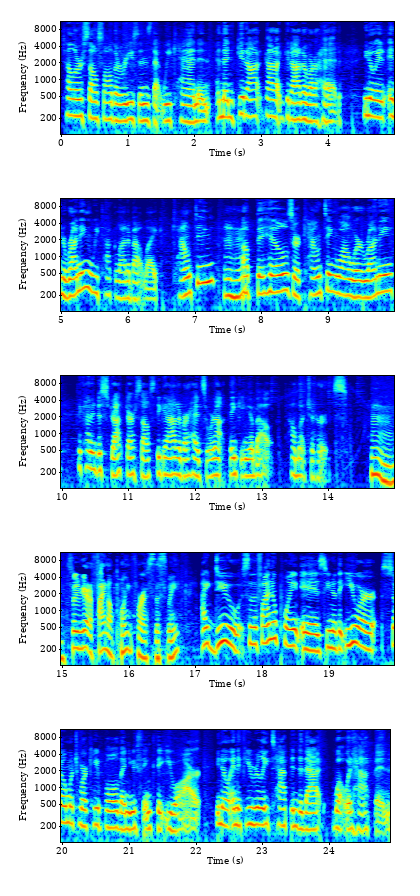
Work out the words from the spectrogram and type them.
Tell ourselves all the reasons that we can, and, and then get out, get out, get out of our head. You know, in, in running, we talk a lot about like counting mm-hmm. up the hills or counting while we're running to kind of distract ourselves to get out of our head, so we're not thinking about how much it hurts. Hmm. So you've got a final point for us this week. I do. So the final point is, you know, that you are so much more capable than you think that you are. You know, and if you really tapped into that, what would happen?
